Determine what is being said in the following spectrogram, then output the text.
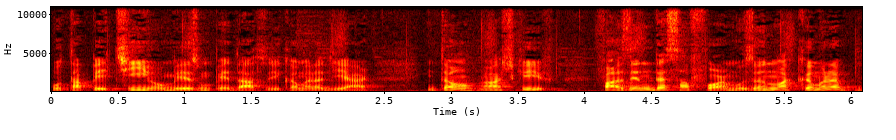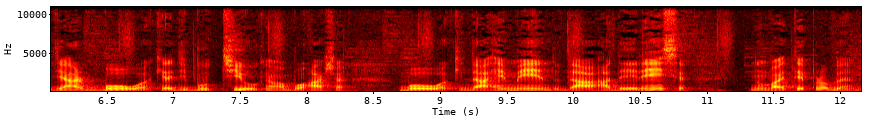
o tapetinho ou mesmo um pedaço de câmara de ar. Então, acho que fazendo dessa forma, usando uma câmara de ar boa, que é de butil, que é uma borracha boa, que dá remendo, dá aderência, não vai ter problema.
